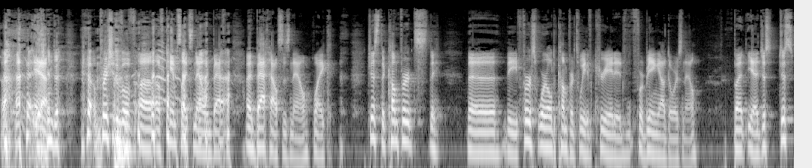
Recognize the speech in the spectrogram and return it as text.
and appreciative of uh, of campsites now and bath and bathhouses now, like just the comforts, the the the first world comforts we've created for being outdoors now. But yeah, just just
